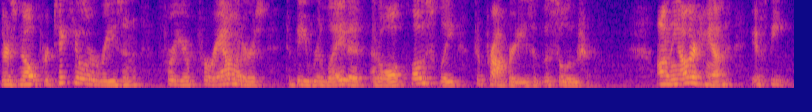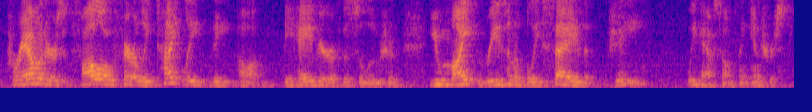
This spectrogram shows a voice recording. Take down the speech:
there's no particular reason for your parameters to be related at all closely to properties of the solution. On the other hand, if the parameters follow fairly tightly the uh, behavior of the solution, you might reasonably say that, gee, we have something interesting.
